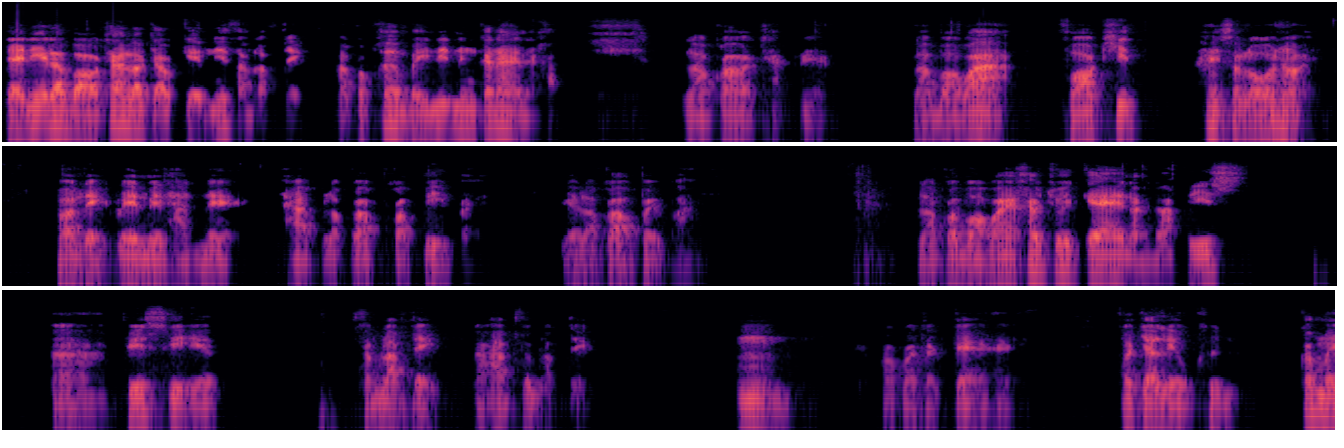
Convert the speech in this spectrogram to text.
แต่นี่เราบอกถ้าเราจะเอาเกมนี้สำหรับเด็ก เราก็เพิ่มไปนิดนึงก็ได้นะครับ เราก็เนี่ยเราบอกว่า for kid ให้สโลหน่อย เพราะเด็กเล่นไม่ทันแน่ครับแล้วก็ copy ไป เดี๋ยวเราก็เอาไปวาง เราก็บอกว่าให้เขาช่วยแก้ให้หน่อยนะ please อ่า please create สำหรับเด็กนะครับสำหรับเด็ก อืมเขาก็จะแก้ให้ ก็จะเร็วขึ้น ก็ไม่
